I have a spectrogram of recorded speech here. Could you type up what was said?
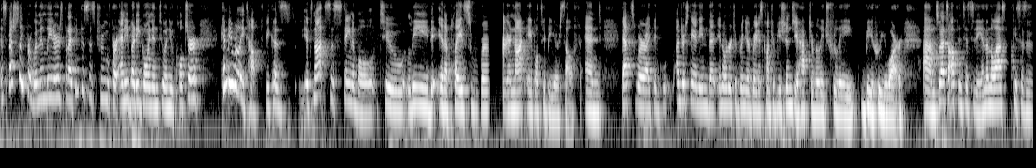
especially for women leaders, but I think this is true for anybody going into a new culture, can be really tough because it's not sustainable to lead in a place where you're not able to be yourself. And that's where i think understanding that in order to bring your greatest contributions you have to really truly be who you are. Um, so that's authenticity. And then the last piece is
